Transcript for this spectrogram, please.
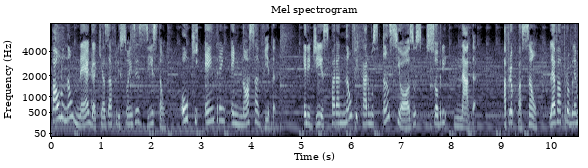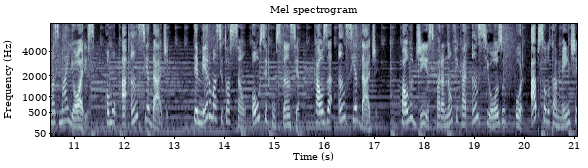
Paulo não nega que as aflições existam ou que entrem em nossa vida. Ele diz para não ficarmos ansiosos sobre nada. A preocupação leva a problemas maiores, como a ansiedade. Temer uma situação ou circunstância causa ansiedade. Paulo diz para não ficar ansioso por absolutamente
